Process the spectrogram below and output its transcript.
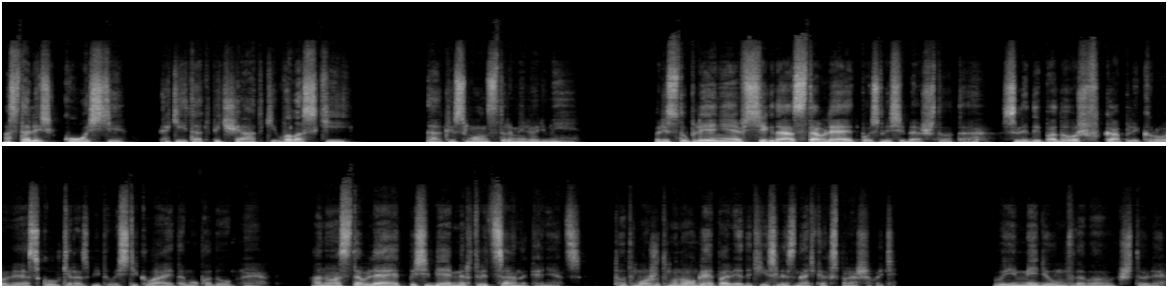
Остались кости, какие-то отпечатки, волоски. Так и с монстрами-людьми. Преступление всегда оставляет после себя что-то. Следы подошв, капли крови, осколки разбитого стекла и тому подобное. Оно оставляет по себе мертвеца, наконец. Тот может многое поведать, если знать, как спрашивать. Вы медиум вдобавок, что ли?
